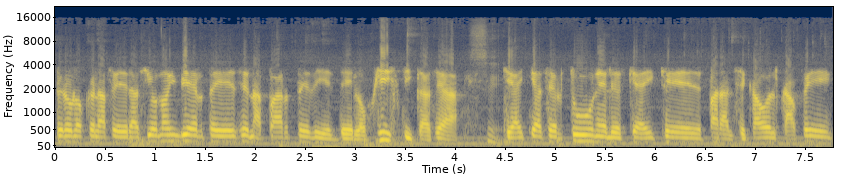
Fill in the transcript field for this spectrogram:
Pero lo que la federación no invierte es en la parte de, de logística, o sea, sí. que hay que hacer túneles, que hay que para el secado del café,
